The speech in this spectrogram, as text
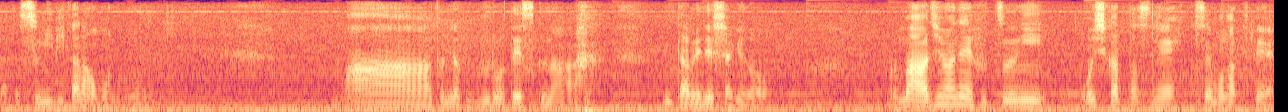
あと炭火かな主に、うん、まあとにかくグロテスクな 見た目でしたけど。まあ味はね普通に美味しかったですね。癖もなくて。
